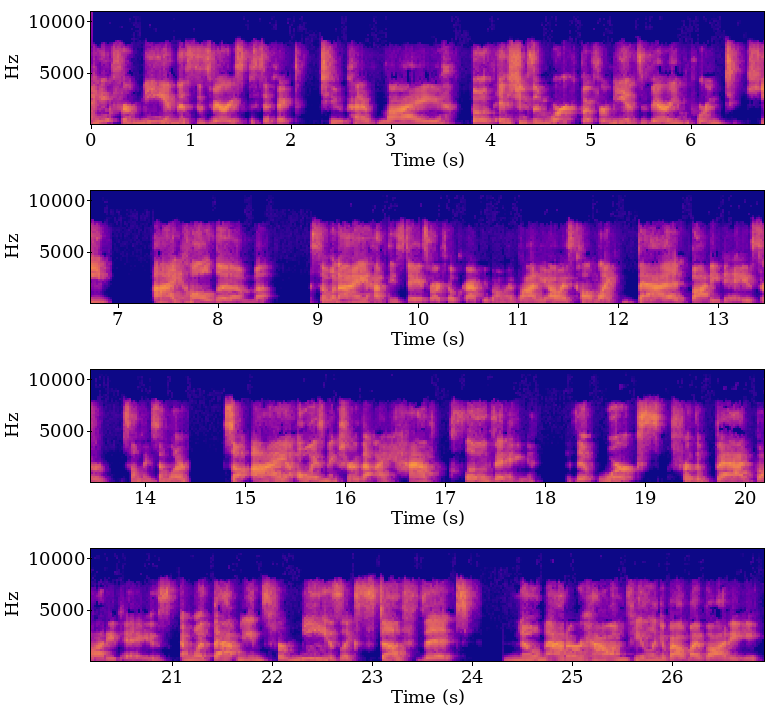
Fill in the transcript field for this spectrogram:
I think for me, and this is very specific to kind of my both issues and work, but for me, it's very important to keep, I call them so when I have these days where I feel crappy about my body, I always call them like bad body days or something similar. So I always make sure that I have clothing that works for the bad body days. And what that means for me is like stuff that no matter how I'm feeling about my body,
